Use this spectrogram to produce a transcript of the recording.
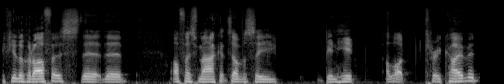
If you look at office, the the office market's obviously been hit a lot through COVID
